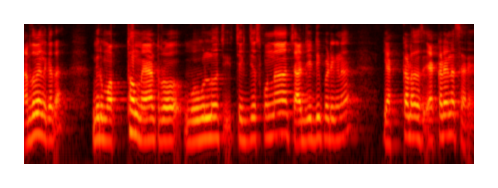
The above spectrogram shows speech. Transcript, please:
అర్థమైంది కదా? మీరు మొత్తం మ్యాటర్ గూగుల్లో చెక్ చేసుకున్నా చాట్ పెడిగినా ఎక్కడ ఎక్కడైనా సరే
